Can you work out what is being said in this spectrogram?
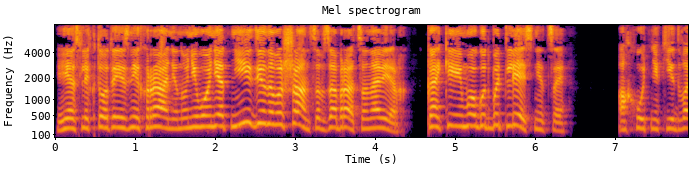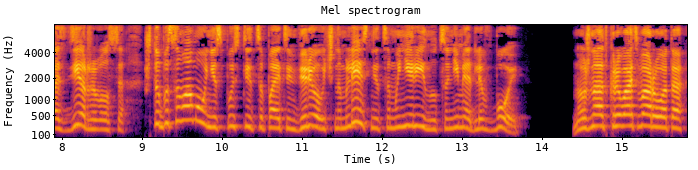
если кто-то из них ранен, у него нет ни единого шанса взобраться наверх. Какие могут быть лестницы? Охотник едва сдерживался, чтобы самому не спуститься по этим веревочным лестницам и не ринуться немедля в бой. «Нужно открывать ворота,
